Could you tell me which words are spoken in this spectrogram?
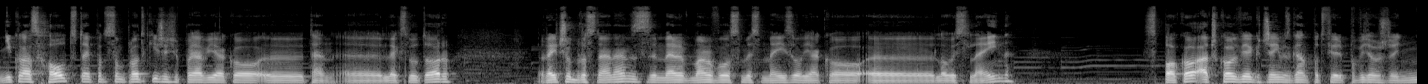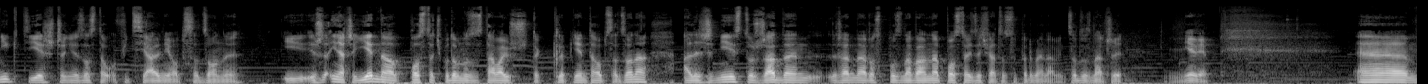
Nicholas Holt, tutaj pod są plotki, że się pojawi jako y, ten y, Lex Luthor. Rachel Brosnanan z Marvel's Miss Maisel jako y, Lois Lane. Spoko, aczkolwiek James Gunn powiedział, że nikt jeszcze nie został oficjalnie obsadzony i że inaczej, jedna postać podobno została już tak klepnięta, obsadzona, ale że nie jest to żaden, żadna rozpoznawalna postać ze świata Supermana, więc co to znaczy? Nie wiem. Eee,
